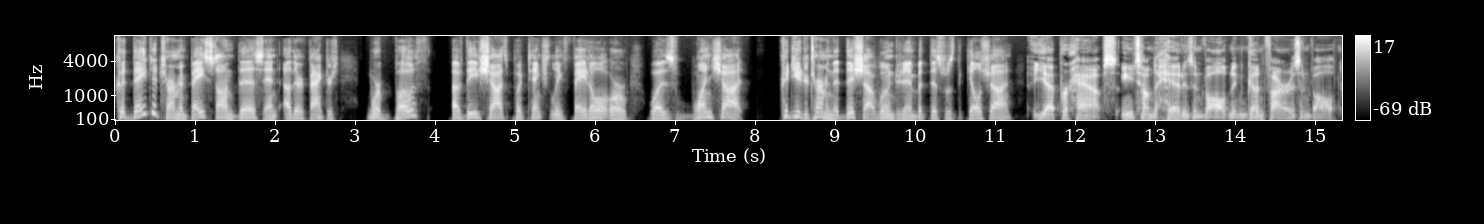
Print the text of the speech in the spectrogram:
Could they determine, based on this and other factors, were both of these shots potentially fatal, or was one shot? Could you determine that this shot wounded him, but this was the kill shot? Yeah, perhaps. Anytime the head is involved and gunfire is involved,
